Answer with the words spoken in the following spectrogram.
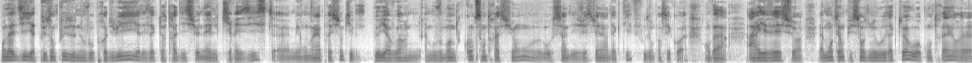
On a dit il y a de plus en plus de nouveaux produits, il y a des acteurs traditionnels qui résistent, euh, mais on a l'impression qu'il peut y avoir un mouvement de concentration euh, au sein des gestionnaires d'actifs. Vous en pensez quoi? On va arriver sur la montée en puissance de nouveaux acteurs ou au contraire euh,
